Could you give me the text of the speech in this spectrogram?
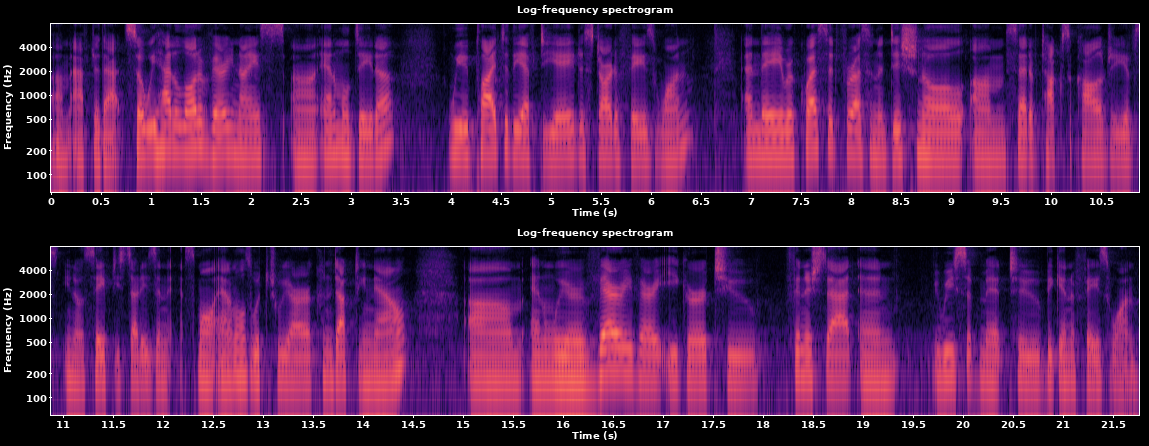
um, after that. So we had a lot of very nice uh, animal data. We applied to the FDA to start a phase one, and they requested for us an additional um, set of toxicology of you know safety studies in small animals, which we are conducting now. Um, and we're very, very eager to finish that and resubmit to begin a phase one.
